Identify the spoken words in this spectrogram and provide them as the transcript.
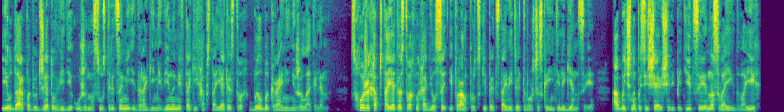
И удар по бюджету в виде ужина с устрицами и дорогими винами в таких обстоятельствах был бы крайне нежелателен. В схожих обстоятельствах находился и франкфуртский представитель творческой интеллигенции, обычно посещающий репетиции на своих двоих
